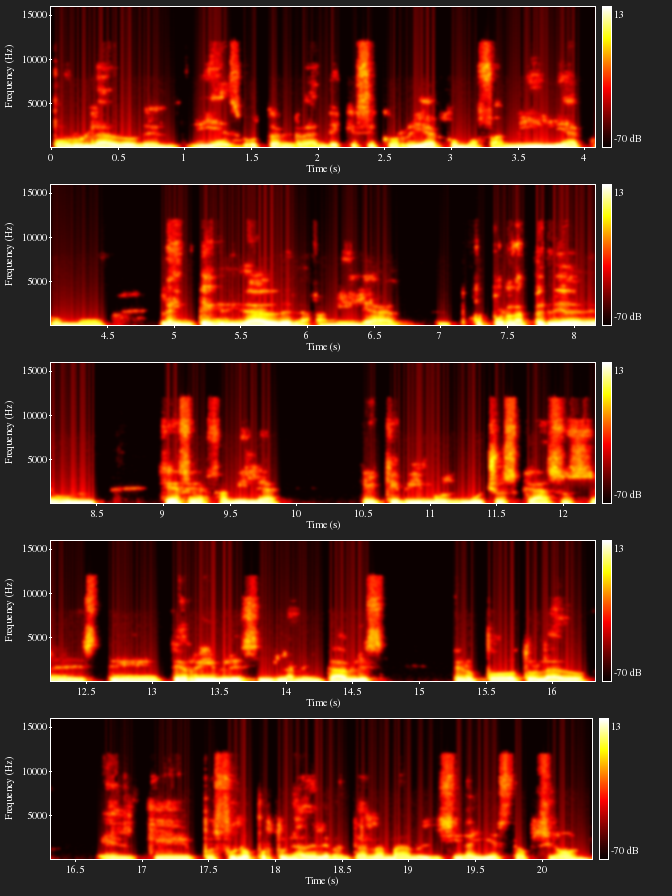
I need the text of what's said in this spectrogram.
por un lado del riesgo tan grande que se corría como familia, como la integridad de la familia, por la pérdida de un jefe de familia, que, que vimos muchos casos este, terribles y lamentables, pero por otro lado, el que pues fue una oportunidad de levantar la mano y decir, hay esta opción.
